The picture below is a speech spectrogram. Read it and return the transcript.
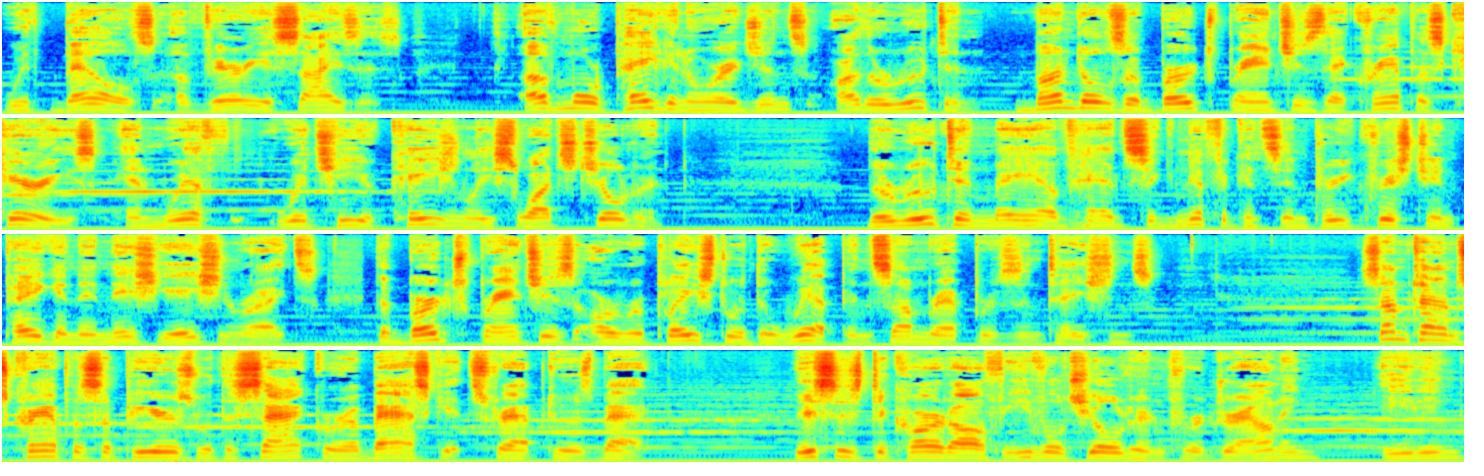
with bells of various sizes. Of more pagan origins are the Ruten, bundles of birch branches that Krampus carries and with which he occasionally swats children. The Ruten may have had significance in pre Christian pagan initiation rites. The birch branches are replaced with the whip in some representations. Sometimes Krampus appears with a sack or a basket strapped to his back. This is to cart off evil children for drowning, eating,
